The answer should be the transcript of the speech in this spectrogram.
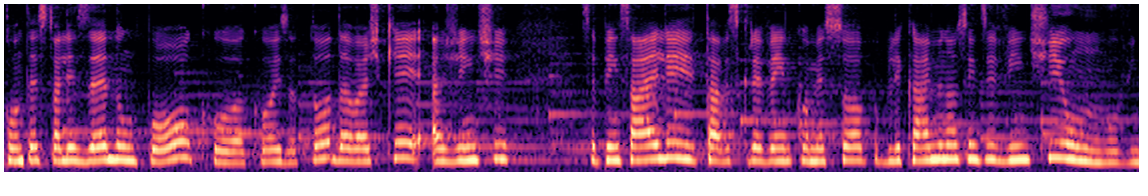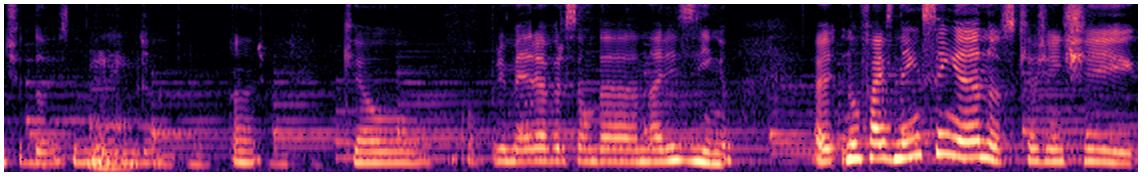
contextualizando um pouco a coisa toda, eu acho que a gente, se pensar, ele estava escrevendo, começou a publicar em 1921 ou 22, não me lembro. Ah, que é o, a primeira versão da Narizinho. É, Não faz nem 100 anos que a gente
